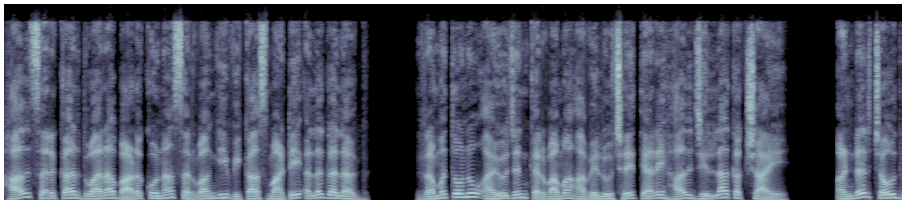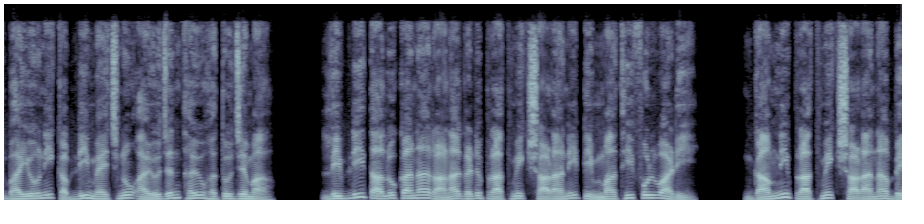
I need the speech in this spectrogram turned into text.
હાલ સરકાર દ્વારા બાળકોના સર્વાંગી વિકાસ માટે અલગ અલગ રમતોનું આયોજન કરવામાં આવેલું છે ત્યારે હાલ જિલ્લા કક્ષાએ અંડર ચૌદ ભાઈઓની કબડ્ડી મેચનું આયોજન થયું હતું જેમાં લીબડી તાલુકાના રાણાગઢ પ્રાથમિક શાળાની ટીમમાંથી ફુલવાડી ગામની પ્રાથમિક શાળાના બે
